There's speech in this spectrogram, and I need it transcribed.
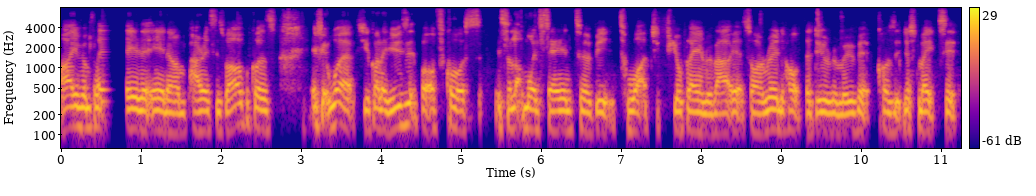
I even played it in um, Paris as well because if it works, you're going to use it. But of course, it's a lot more insane to be to watch if you're playing without it. So I really hope they do remove it because it just makes it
